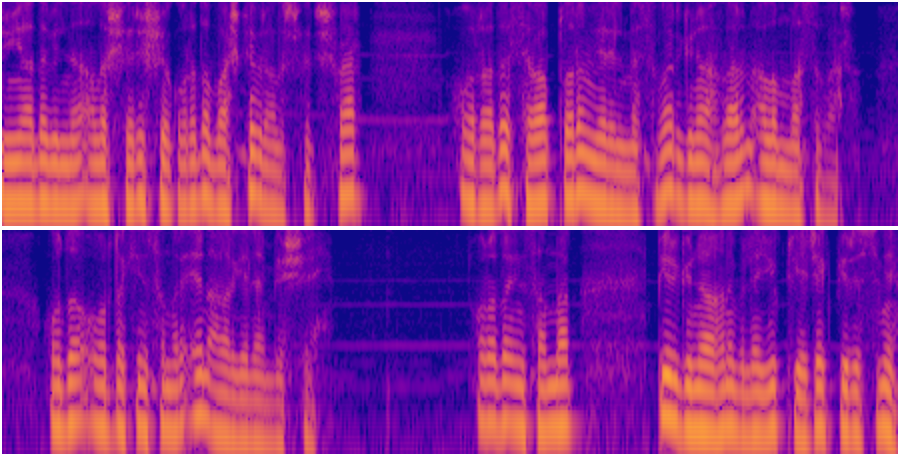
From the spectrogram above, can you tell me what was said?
Dünyada bilinen alışveriş yok. Orada başka bir alışveriş var. Orada sevapların verilmesi var, günahların alınması var. O da oradaki insanlara en ağır gelen bir şey. Orada insanlar bir günahını bile yükleyecek birisini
